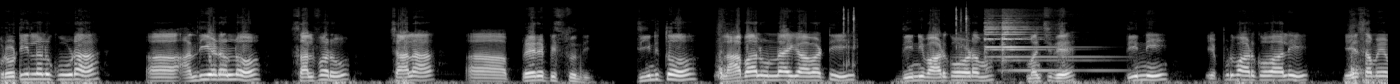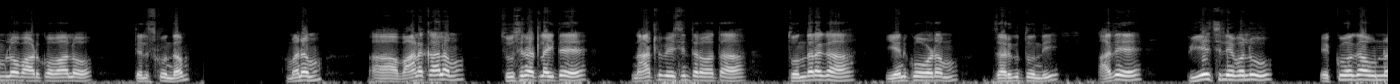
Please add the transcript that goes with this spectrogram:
ప్రోటీన్లను కూడా అందియడంలో సల్ఫరు చాలా ప్రేరేపిస్తుంది. దీనితో లాభాలు ఉన్నాయి కాబట్టి దీన్ని వాడుకోవడం మంచిదే. దీన్ని ఎప్పుడు వాడుకోవాలి ఏ సమయంలో వాడుకోవాలో తెలుసుకుందాం. మనం వానకాలం చూసినట్లయితే నాట్లు వేసిన తర్వాత తొందరగా ఏనుకోవడం జరుగుతుంది. అదే పిహెచ్ లెవెలు ఎక్కువగా ఉన్న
